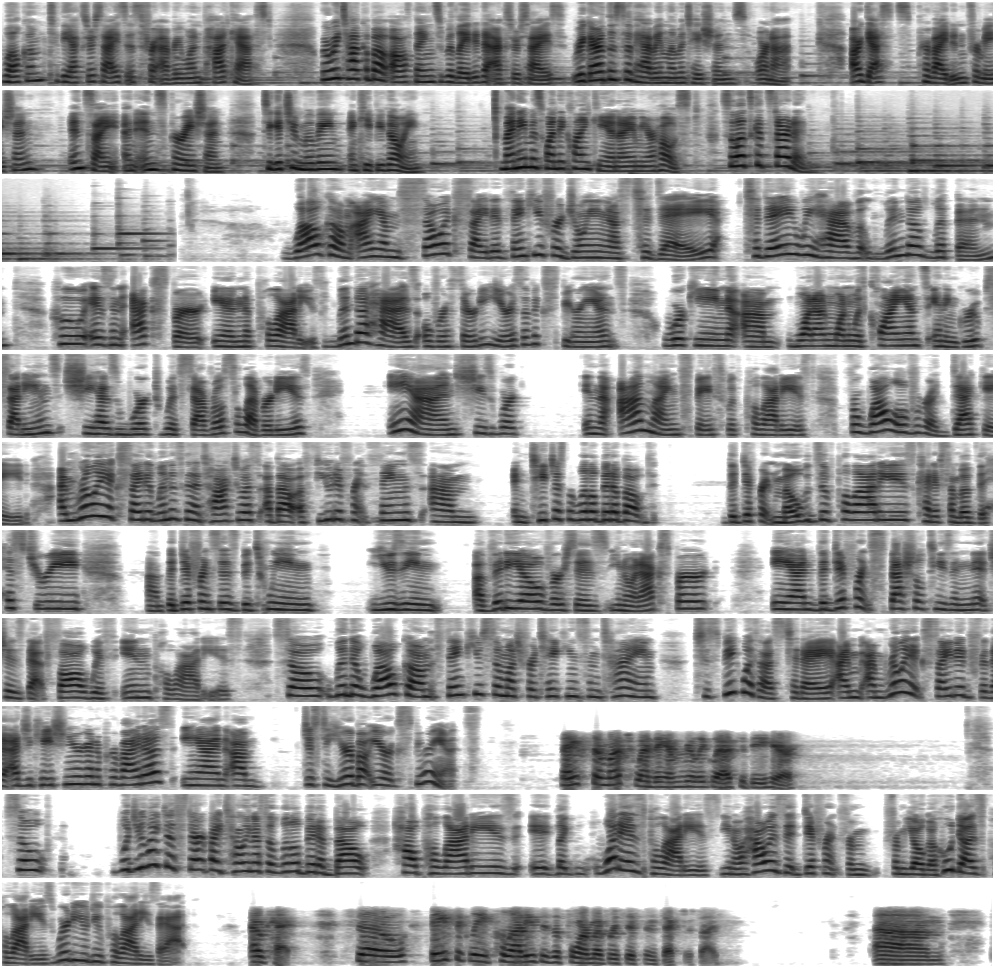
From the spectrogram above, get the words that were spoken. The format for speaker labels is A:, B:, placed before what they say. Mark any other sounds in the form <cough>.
A: Welcome to the Exercises for Everyone podcast, where we talk about all things related to exercise, regardless of having limitations or not. Our guests provide information, insight, and inspiration to get you moving and keep you going. My name is Wendy Kleinke, and I am your host. So let's get started. Welcome. I am so excited. Thank you for joining us today. Today we have Linda Lippin, who is an expert in Pilates. Linda has over 30 years of experience working one on one with clients and in group settings. She has worked with several celebrities and she's worked in the online space with Pilates for well over a decade. I'm really excited. Linda's going to talk to us about a few different things um, and teach us a little bit about the different modes of Pilates, kind of some of the history, um, the differences between using a video versus, you know, an expert, and the different specialties and niches that fall within Pilates. So, Linda, welcome. Thank you so much for taking some time to speak with us today. I'm I'm really excited for the education you're going to provide us and um, just to hear about your experience.
B: Thanks so much, Wendy. I'm really glad to be here.
A: So, would you like to start by telling us a little bit about how Pilates it like what is Pilates? You know, how is it different from from yoga? Who does Pilates? Where do you do Pilates at?
B: Okay. So, basically Pilates is a form of resistance exercise. Um,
